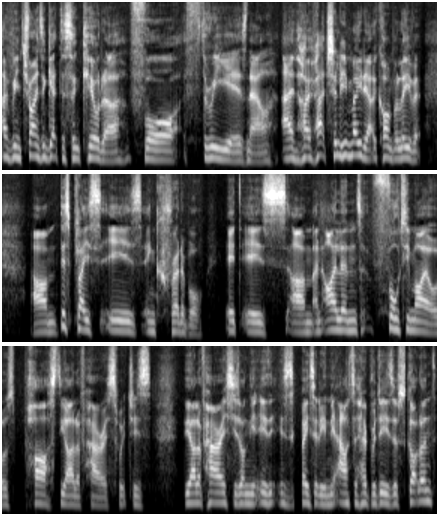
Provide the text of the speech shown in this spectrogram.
I've been trying to get to St Kilda for three years now, and I've actually made it. I can't believe it. Um, this place is incredible. It is um, an island 40 miles past the Isle of Harris, which is the Isle of Harris is on the is basically in the Outer Hebrides of Scotland,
